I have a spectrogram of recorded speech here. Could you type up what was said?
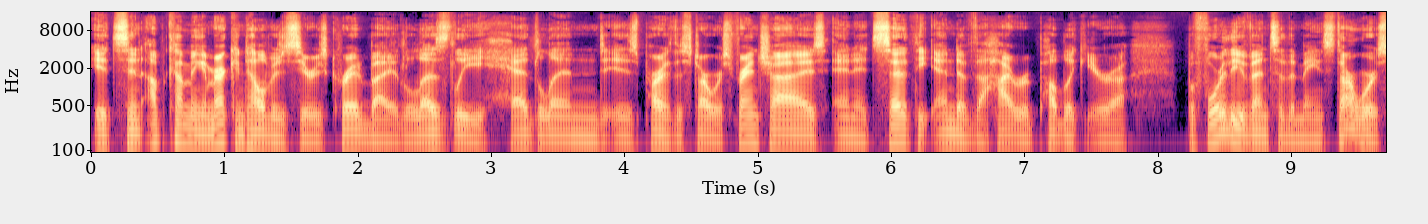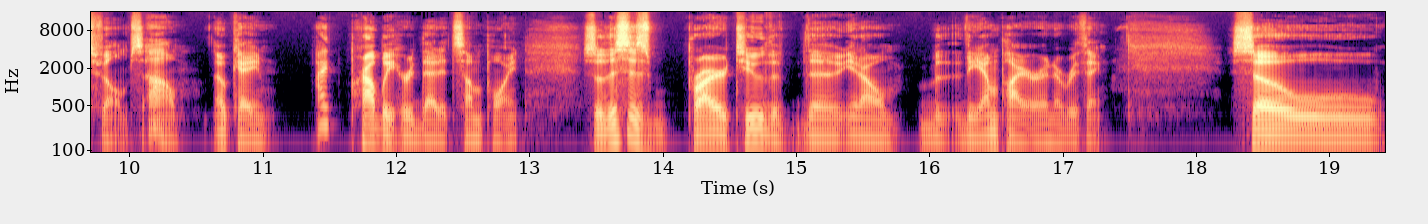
It's an upcoming American television series created by Leslie Headland, is part of the Star Wars franchise, and it's set at the end of the High Republic era, before the events of the main Star Wars films. Oh, okay. I probably heard that at some point. So this is prior to the the you know the Empire and everything. So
